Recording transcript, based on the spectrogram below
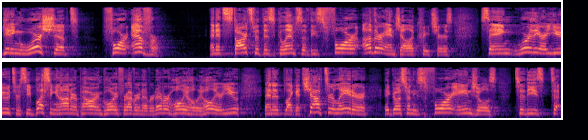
getting worshiped forever. And it starts with this glimpse of these four other angelic creatures saying, Worthy are you to receive blessing and honor and power and glory forever and ever and ever. Holy, holy, holy are you. And it, like a chapter later, it goes from these four angels to these to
